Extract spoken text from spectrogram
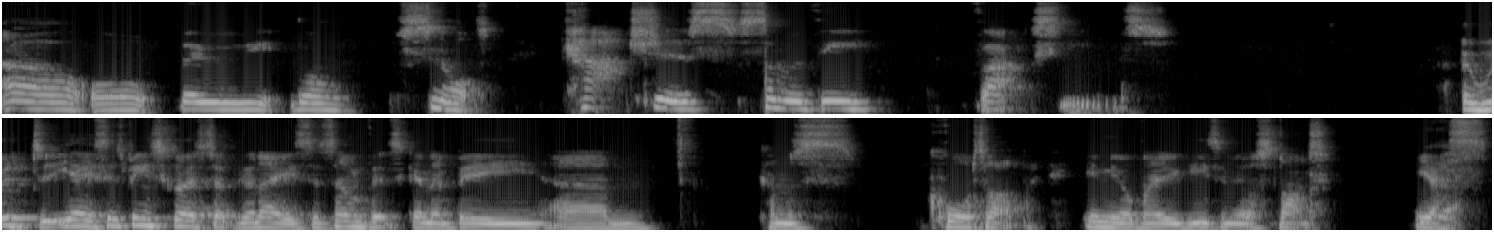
uh, or the well, snot catches some of the vaccines. It would, yes, it's been squirted up your nose, so some of it's going to be um, comes caught up in your bogies and your snot. Yes.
